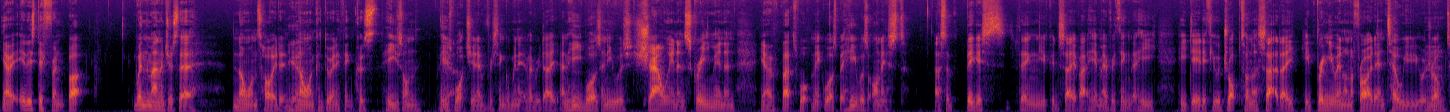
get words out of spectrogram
you know, it is different, but when the manager's there, no one's hiding. Yeah. No one can do anything because he's on. He's Yeah. watching every single minute of every day, and he was, and he was shouting and screaming, and you know that's what Mick was. But he was honest. That's the biggest thing you could say about him. Everything that he he did. If you were dropped on a Saturday, he'd bring you in on a Friday and tell you you Mm. were dropped.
